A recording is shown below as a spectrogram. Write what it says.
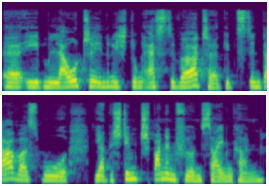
äh, eben Laute in Richtung erste Wörter. Gibt's denn da was, wo ja bestimmt spannend für uns sein kann?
